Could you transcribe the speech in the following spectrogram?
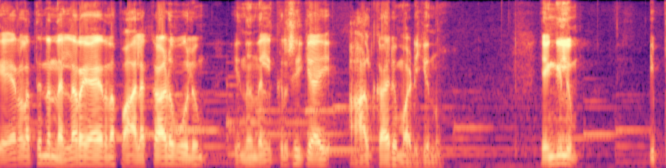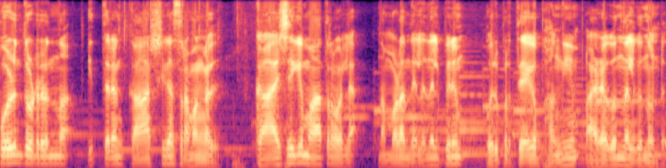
കേരളത്തിന്റെ നെല്ലറയായിരുന്ന പാലക്കാട് പോലും ഇന്ന് നെൽകൃഷിക്കായി ആൾക്കാർ മടിക്കുന്നു. എങ്കിലും ഇപ്പോഴും തുടരുന്ന ഇത്തരം കാർഷിക ശ്രമങ്ങൾ കാഴ്ചയ്ക്ക് മാത്രമല്ല നമ്മുടെ നിലനിൽപ്പിനും ഒരു പ്രത്യേക ഭംഗിയും അഴകും നൽകുന്നുണ്ട്.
